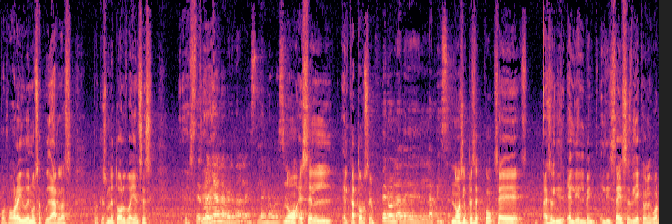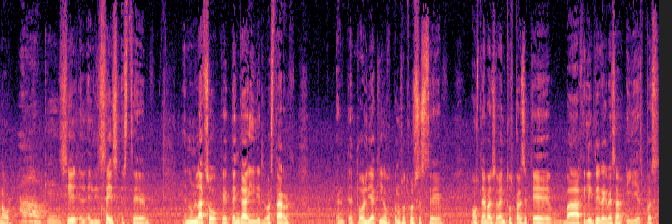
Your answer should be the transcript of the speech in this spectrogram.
por favor ayúdenos a cuidarlas, porque son de todos los vallenses. es este, mañana, ¿verdad? La, inauguración. No, es el, el 14. Pero la de la pizza. No, siempre se, se es el, el, el, 16 es el día que viene el gobernador. Ah, ok. Sí, el, el 16, este en un lazo que tenga y va a estar entre todo el día aquí. Nosotros este, vamos a tener varios eventos, parece que va a Gilita y regresa y después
